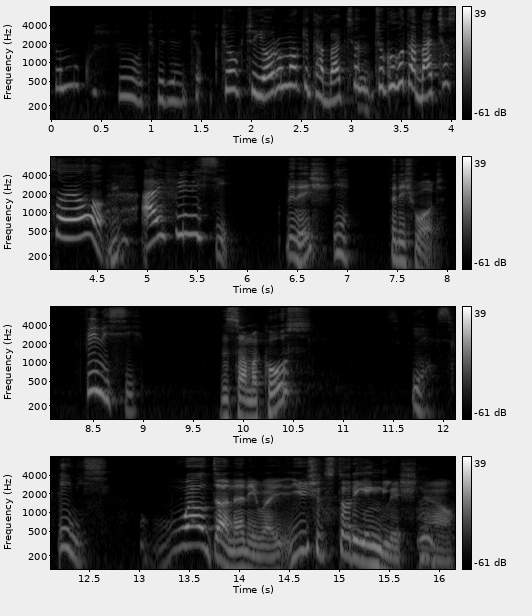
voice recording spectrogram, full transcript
썸머 코스 어떻게 되는? 저, 저, 저 여름 학기 다 맞췄, 저 그거 다 맞췄어요. I finish. Finish? 예, Finish what? finish. The summer course? Yes, finish. Well done, anyway. You should study English now.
